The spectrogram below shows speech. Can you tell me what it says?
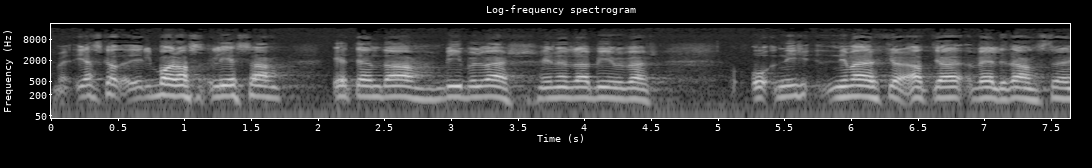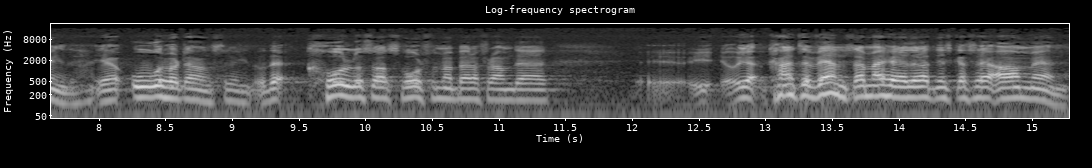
Men jag ska bara läsa ett enda bibelvers, en enda bibelvers. Och ni, ni märker att jag är väldigt ansträngd. Jag är oerhört ansträngd. Och det är kolossalt svårt för mig att bära fram det här. Eh, och jag kan inte vänta mig heller att ni ska säga amen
